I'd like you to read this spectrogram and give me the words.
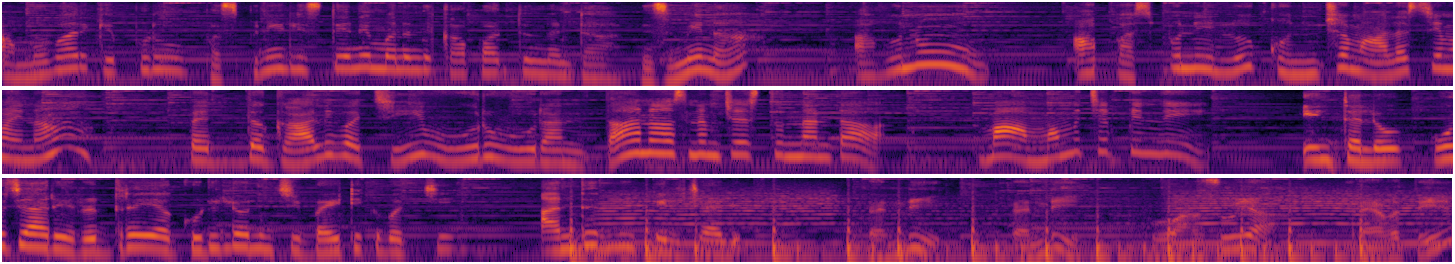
అమ్మవారికి ఎప్పుడు పసుపు నీళ్ళు ఇస్తేనే మనల్ని కాపాడుతుందంట. నిజమేనా? అవును. ఆ పసుపు నీళ్ళు కొంచెం ఆలస్యమైనా పెద్ద గాలి వచ్చి ఊరు ఊరంతా నాశనం చేస్తుందంట. మా అమ్మమ్మ చెప్పింది. ఇంతలో పూజారి రుద్రయ్య గుడిలో నుంచి బయటికి వచ్చి అందర్నీ పిలిచాడు. రండి రండి. ఓ అనసూయ రేవతి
